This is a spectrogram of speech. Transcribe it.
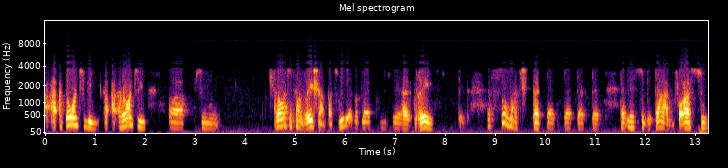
I, don't want to be, I, don't want to uh, to I don't want to sound racial, but we as a black race, there's so much that that, that that that that needs to be done for us to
